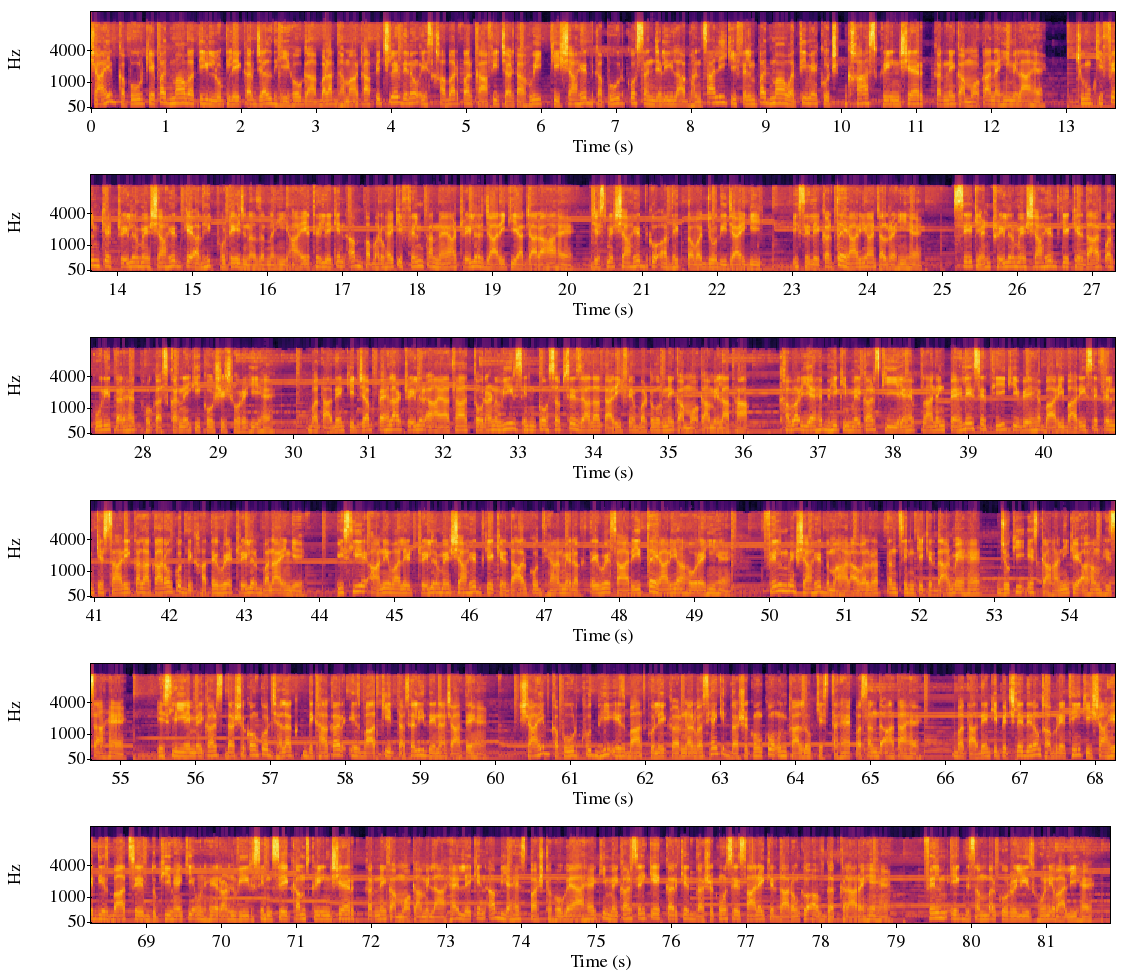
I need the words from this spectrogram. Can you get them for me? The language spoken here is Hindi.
शाहिद कपूर के पद्मावती लुक लेकर जल्द ही होगा बड़ा धमाका। पिछले दिनों इस खबर पर काफ़ी चर्चा हुई कि शाहिद कपूर को संजय लीला भंसाली की फ़िल्म पद्मावती में कुछ खास स्क्रीन शेयर करने का मौका नहीं मिला है। चूँकि फ़िल्म के ट्रेलर में शाहिद के अधिक फुटेज नज़र नहीं आए थे, लेकिन अब खबर है कि फ़िल्म का नया ट्रेलर जारी किया जा रहा है, जिसमें शाहिद को अधिक तवज्जो दी जाएगी। इसे लेकर तैयारियाँ चल रही हैं। सेकेंड ट्रेलर में शाहिद के किरदार पर पूरी तरह फोकस करने की कोशिश हो रही है। बता दें कि जब पहला ट्रेलर आया था तो रणवीर सिंह को सबसे ज़्यादा तारीफें बटोरने का मौका मिला था खबर यह भी कि मेकर्स की यह प्लानिंग पहले से थी कि वे बारी बारी से फ़िल्म के सारी कलाकारों को दिखाते हुए ट्रेलर बनाएँगे इसलिए आने वाले ट्रेलर में शाहिद के किरदार को ध्यान में रखते हुए सारी तैयारियाँ हो रही हैं। फ़िल्म में शाहिद महारावल रतन सिंह के किरदार में हैं, जो कि इस कहानी के अहम हिस्सा हैं। इसलिए मेकर्स दर्शकों को झलक दिखाकर इस बात की तसली देना चाहते हैं शाहिद कपूर खुद भी इस बात को लेकर नर्वस हैं कि दर्शकों को उनका लुक किस तरह पसंद आता है। बता दें कि पिछले दिनों खबरें थीं कि शाहिद इस बात से दुखी हैं कि उन्हें रणवीर सिंह से कम स्क्रीन शेयर करने का मौका मिला है, लेकिन अब यह स्पष्ट हो गया है कि मेकर्स एक एक करके दर्शकों से सारे किरदारों को अवगत करा रहे हैं। फ़िल्म एक दिसंबर को रिलीज़ होने वाली है।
